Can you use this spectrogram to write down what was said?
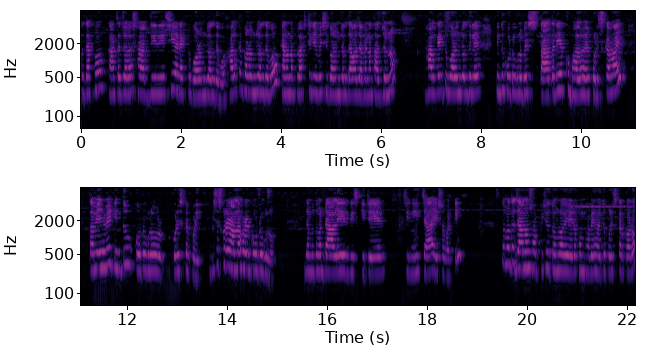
তো দেখো, কাঁচা জলে সার দিয়ে দিয়েছি আর একটু গরম জল দেবো। হালকা গরম জল দেবো, কেননা প্লাস্টিকে বেশি গরম জল দেওয়া যাবে না তার জন্য। হালকা একটু গরম জল দিলে কিন্তু কৌটোগুলো বেশ তাড়াতাড়ি আর খুব ভালোভাবে পরিষ্কার হয়। তো আমি এইভাবেই কিন্তু কৌটোগুলো পরিষ্কার করি। বিশেষ করে রান্নাঘরের কৌটোগুলো। যেমন তোমার ডালের, বিস্কিটের, চিনি, চা, এসব আর কি। তোমরা তো জানো সব কিছু তোমরা এরকমভাবে হয়তো পরিষ্কার করো।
